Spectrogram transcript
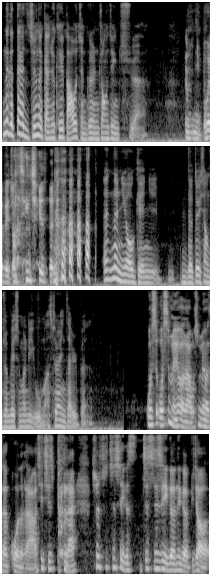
那个袋子真的感觉可以把我整个人装进去。嗯，你不会被装进去的。哎，那你有给你你的对象准备什么礼物吗？虽然你在日本。我是我是没有啦，我是没有在过的啦。而且其实本来说这这是一个这真是一个那个比较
